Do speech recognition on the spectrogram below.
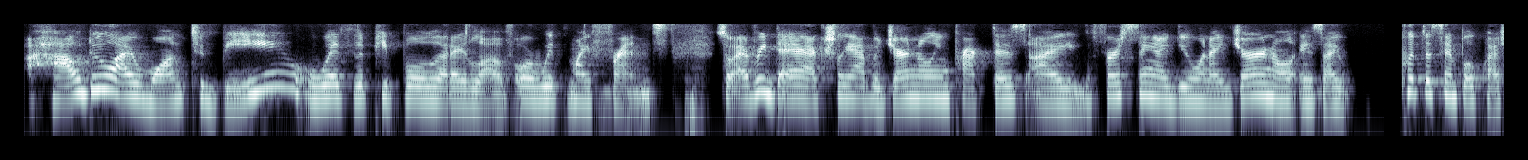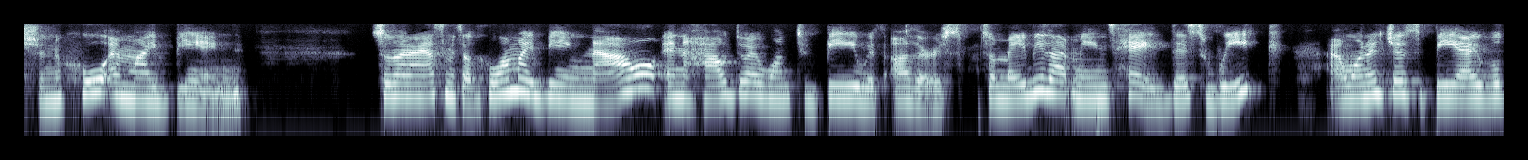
how do I want to be with the people that I love or with my friends. So every day I actually have a journaling practice. I the first thing I do when I journal is I put the simple question, who am I being? So then I ask myself, who am I being now? And how do I want to be with others? So maybe that means, hey, this week I want to just be able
